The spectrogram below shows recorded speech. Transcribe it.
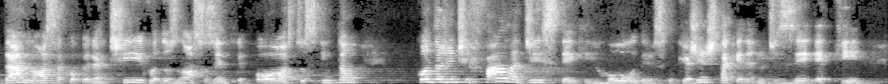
da nossa cooperativa, dos nossos entrepostos. Então, quando a gente fala de stakeholders, o que a gente está querendo dizer é que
